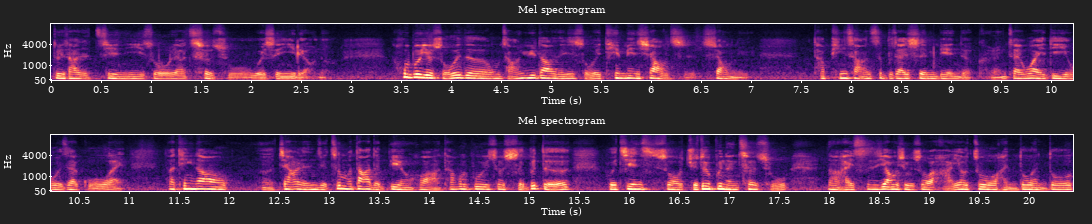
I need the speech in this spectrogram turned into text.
对他的建议，说要撤除维生医疗呢？会不会有所谓的我们常遇到的一些所谓天边孝子孝女，他平常是不在身边的，可能在外地或者在国外，他听到呃家人有这么大的变化，他会不会说舍不得，会坚持说绝对不能撤除？那还是要求说还要做很多很多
